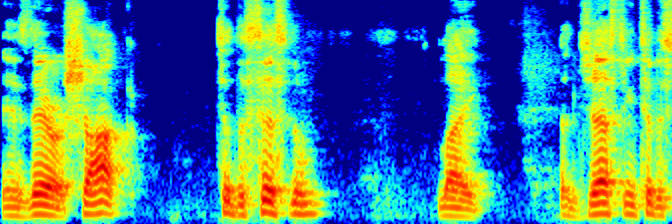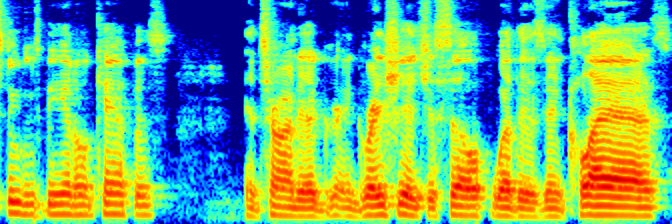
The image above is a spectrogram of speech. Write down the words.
Is there a shock to the system, like adjusting to the students being on campus and trying to ingratiate yourself, whether it's in class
